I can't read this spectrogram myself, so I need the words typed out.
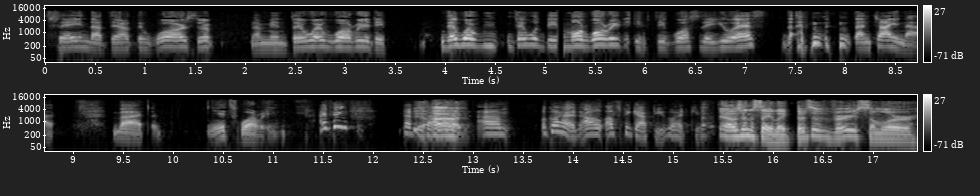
saying that they are the worst. I mean, they were worried if they were they would be more worried if it was the U.S. than, than China. But it's worrying. I think that's Yeah, uh, valid. um, oh, go ahead. I'll I'll speak after you. Go ahead, Q. Yeah, I was gonna say, like, there's a very similar.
